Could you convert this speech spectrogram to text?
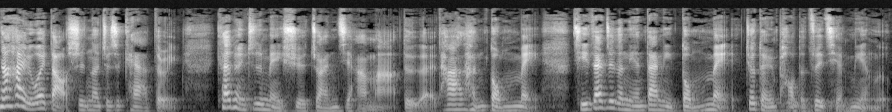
那还有一位导师呢，就是 Catherine，Catherine 就是美学专家嘛，对不对？她很懂美。其实，在这个年代，你懂美就等于跑得最前面了。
